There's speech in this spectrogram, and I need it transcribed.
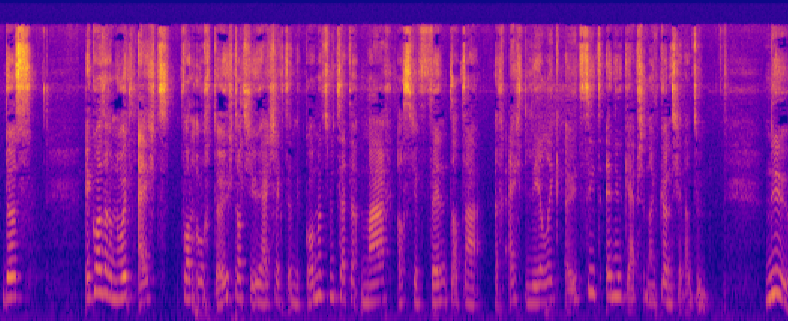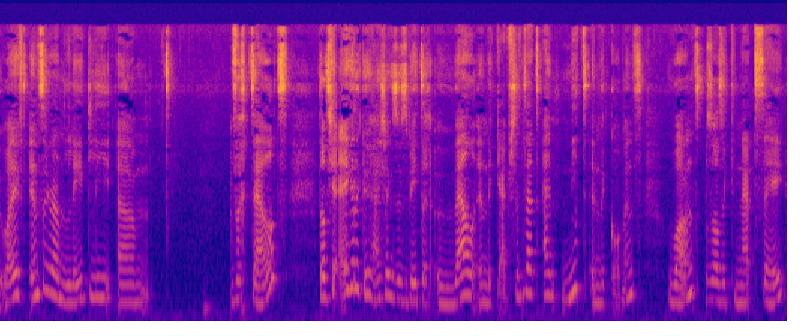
Dus ik was er nooit echt van overtuigd dat je je hashtags in de comments moet zetten. Maar als je vindt dat dat er echt lelijk uitziet in je caption, dan kun je dat doen. Nu, wat heeft Instagram lately um, verteld? Dat je eigenlijk je hashtags dus beter wel in de caption zet en niet in de comments. Want, zoals ik net zei,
